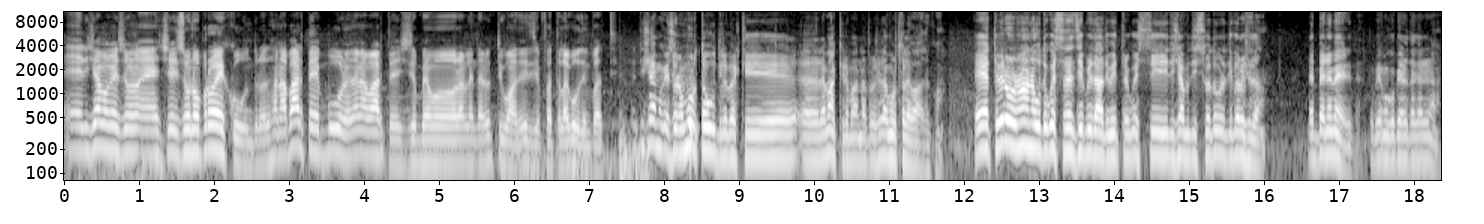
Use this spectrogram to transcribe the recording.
Eh, diciamo che sono, eh, ci sono pro e contro, da una parte è buono, da una parte ci dobbiamo rallentare tutti quanti, vedi si è fatta la coda infatti. Diciamo che sono molto utili perché eh, le macchine vanno a velocità molto elevate qua. E per loro non hanno avuto questa sensibilità di mettere questi diciamo, distributori di velocità. E bene merita, dobbiamo copiare da Carinaro.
